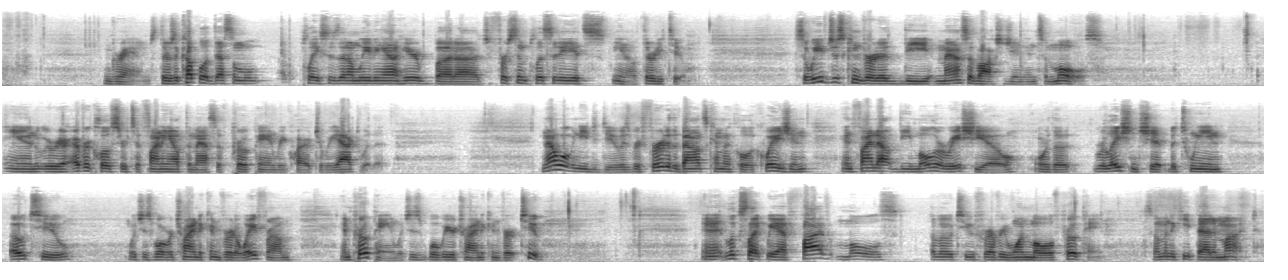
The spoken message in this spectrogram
grams. There's a couple of decimal places that I'm leaving out here, but uh, for simplicity, it's you know 32. So we've just converted the mass of oxygen into moles. And we are ever closer to finding out the mass of propane required to react with it. Now what we need to do is refer to the balanced chemical equation and find out the molar ratio or the relationship between O2, which is what we're trying to convert away from, and propane, which is what we are trying to convert to. And it looks like we have 5 moles of O2 for every 1 mole of propane. So I'm going to keep that in mind.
